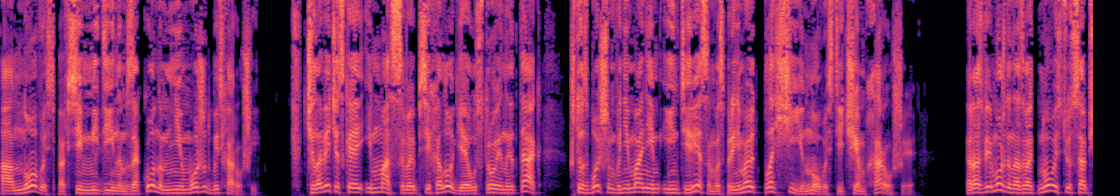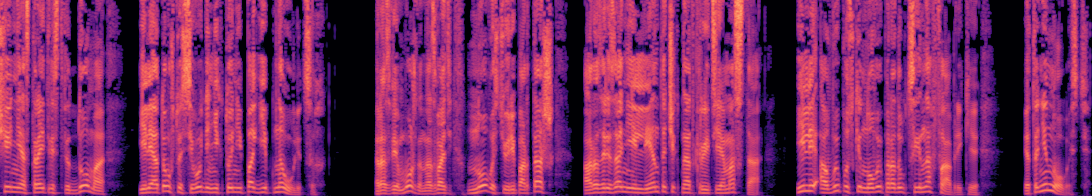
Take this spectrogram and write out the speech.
а новость по всем медийным законам не может быть хорошей. Человеческая и массовая психология устроены так, что с большим вниманием и интересом воспринимают плохие новости, чем хорошие. Разве можно назвать новостью сообщение о строительстве дома или о том, что сегодня никто не погиб на улицах? Разве можно назвать новостью репортаж о разрезании ленточек на открытие моста или о выпуске новой продукции на фабрике? Это не новость.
